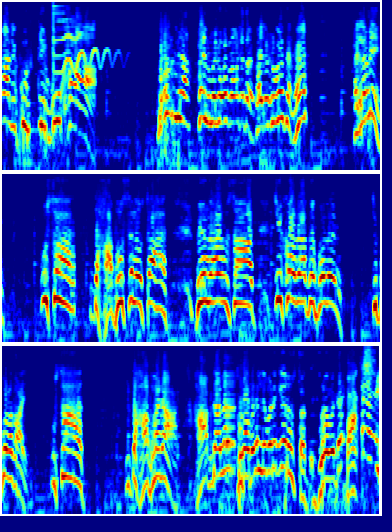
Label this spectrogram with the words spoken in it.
কালি কুস্তির গুখা ধর মিয়া ফাইল সাথে ফাইল হ্যাঁ? ফাইলামি উস্তাদ এটা হাফ হচ্ছে না উস্তাদ। বৃন্দান উস্তাদ। কি করবে আপনি বলেন? কি বলা যায়? উস্তাদ এটা হাফ হয় না। হাফ ডালে ঝোড়া বেঁধে নেবেন কি উস্তাদ? এই!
